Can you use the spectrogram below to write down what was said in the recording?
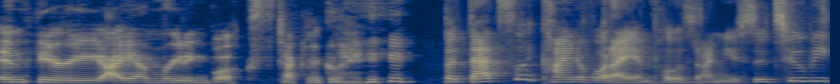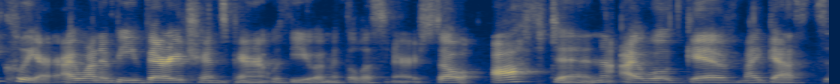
in theory, I am reading books technically. but that's like kind of what I imposed on you. So to be clear, I want to be very transparent with you and with the listeners. So often I will give my guests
